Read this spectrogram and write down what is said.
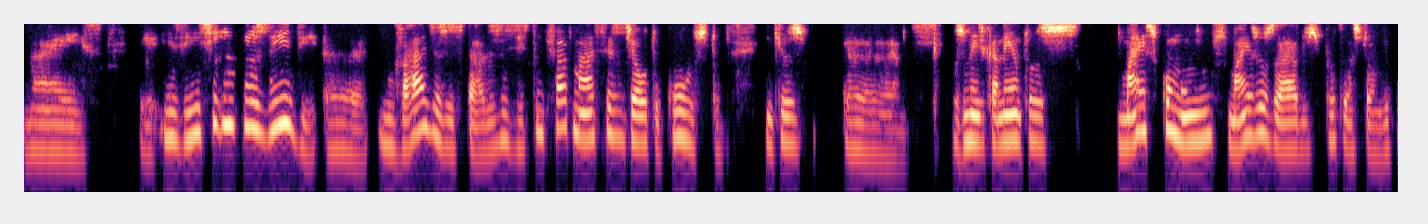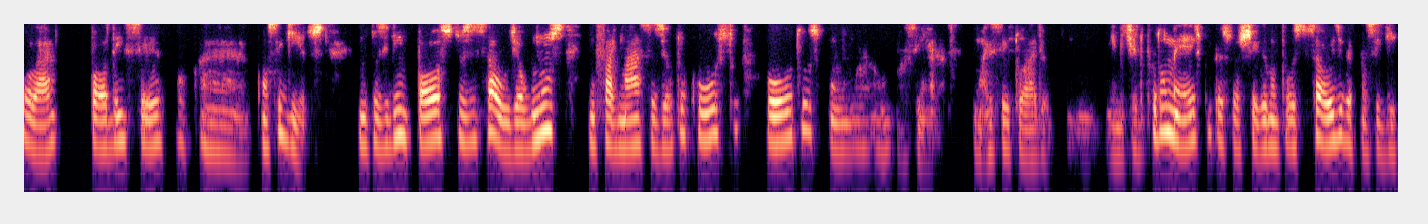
Mas é, existe, inclusive, uh, em vários estados existem farmácias de alto custo em que os, uh, os medicamentos mais comuns, mais usados para o transtorno bipolar podem ser uh, conseguidos inclusive em postos de saúde, alguns em farmácias de alto custo, outros com assim, um receituário emitido por um médico, a pessoa chega num posto de saúde e vai conseguir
